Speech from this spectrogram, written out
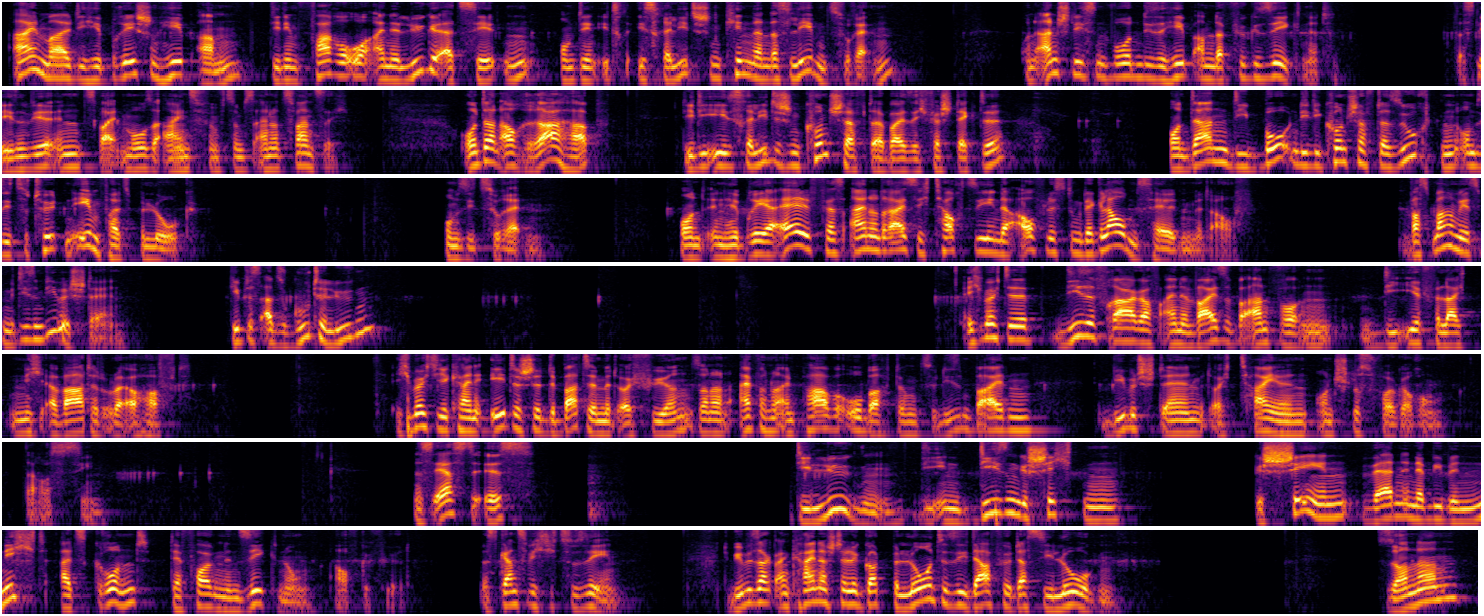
Einmal die hebräischen Hebammen, die dem Pharao eine Lüge erzählten, um den israelitischen Kindern das Leben zu retten. Und anschließend wurden diese Hebammen dafür gesegnet. Das lesen wir in 2. Mose 1, 15 bis 21. Und dann auch Rahab, die die israelitischen Kundschafter bei sich versteckte und dann die Boten, die die Kundschafter suchten, um sie zu töten, ebenfalls belog, um sie zu retten. Und in Hebräer 11, Vers 31 taucht sie in der Auflistung der Glaubenshelden mit auf. Was machen wir jetzt mit diesen Bibelstellen? Gibt es also gute Lügen? Ich möchte diese Frage auf eine Weise beantworten, die ihr vielleicht nicht erwartet oder erhofft. Ich möchte hier keine ethische Debatte mit euch führen, sondern einfach nur ein paar Beobachtungen zu diesen beiden Bibelstellen mit euch teilen und Schlussfolgerungen daraus ziehen. Das erste ist, die Lügen, die in diesen Geschichten geschehen, werden in der Bibel nicht als Grund der folgenden Segnung aufgeführt. Das ist ganz wichtig zu sehen. Die Bibel sagt an keiner Stelle, Gott belohnte sie dafür, dass sie logen. Sondern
